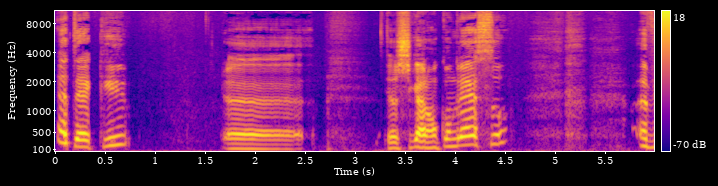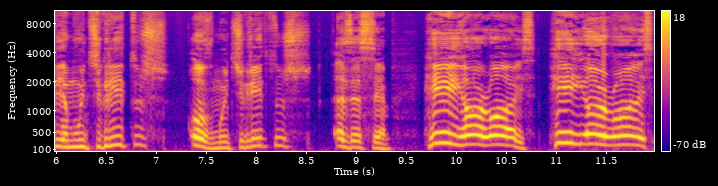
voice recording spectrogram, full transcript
até que uh, eles chegaram ao Congresso, havia muitos gritos, houve muitos gritos, a dizer sempre Hear your voice, hear your voice.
